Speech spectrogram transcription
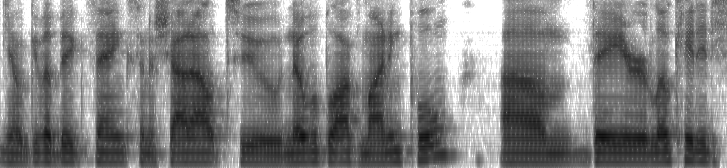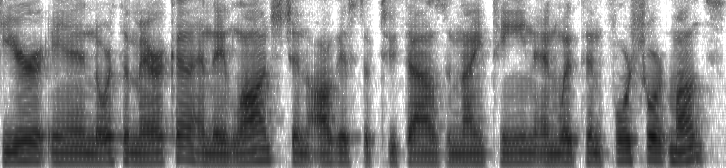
you know give a big thanks and a shout out to NovaBlock Mining Pool. Um, they are located here in North America, and they launched in August of 2019. And within four short months,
